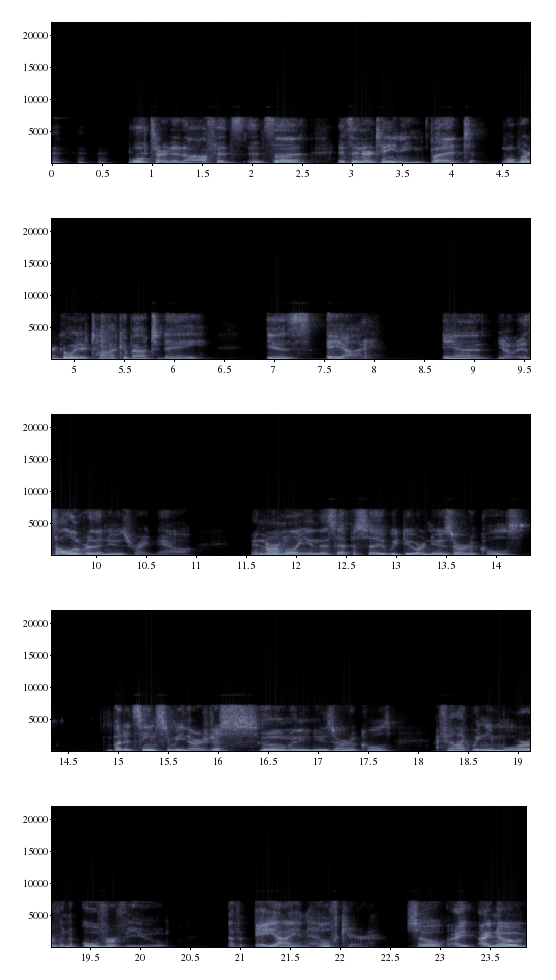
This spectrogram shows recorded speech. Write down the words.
we'll turn it off. It's it's uh it's entertaining, but what we're going to talk about today is AI. And you know, it's all over the news right now. And normally in this episode we do our news articles, but it seems to me there are just so many news articles. I feel like we need more of an overview of AI in healthcare. So I, I know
